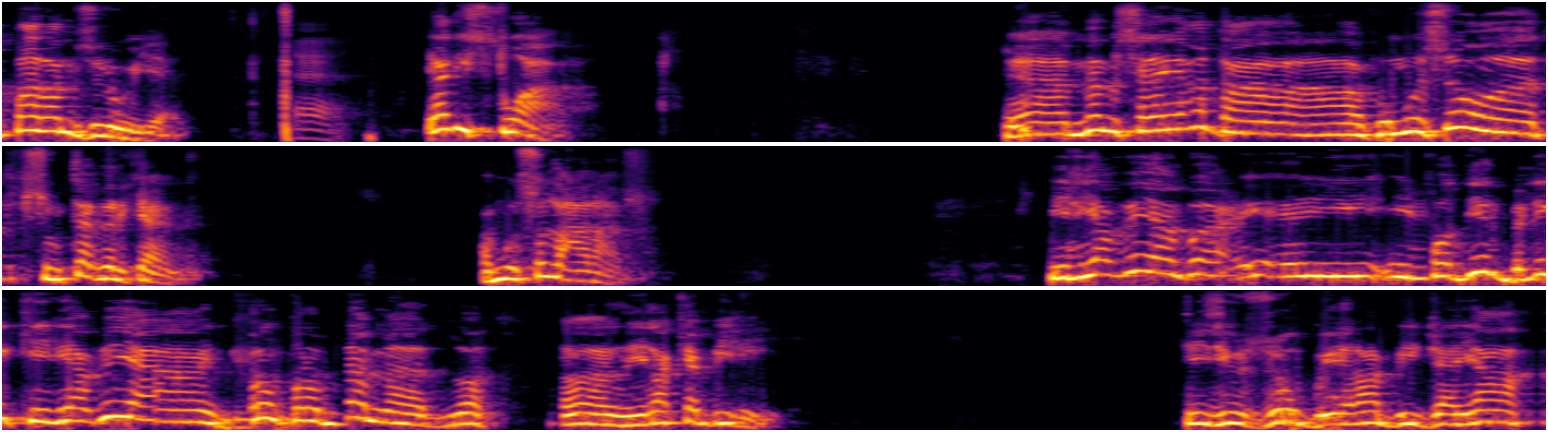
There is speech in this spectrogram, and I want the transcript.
أبارا مزروية آه يا ليستوار ما مسلايا في موسو تفسو تافركان موسو العراش il y avait un, il faut dire qu'il y avait un grand problème dans la Kabylie. Tizi Ouzou, Bira, Bijaya,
